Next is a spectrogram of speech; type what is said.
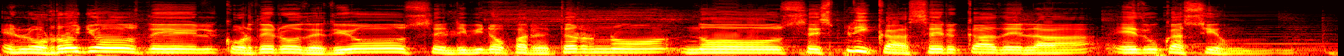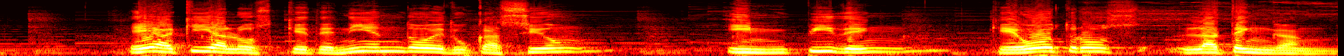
En los rollos del Cordero de Dios, el Divino Padre Eterno nos explica acerca de la educación. He aquí a los que teniendo educación impiden que otros la tengan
